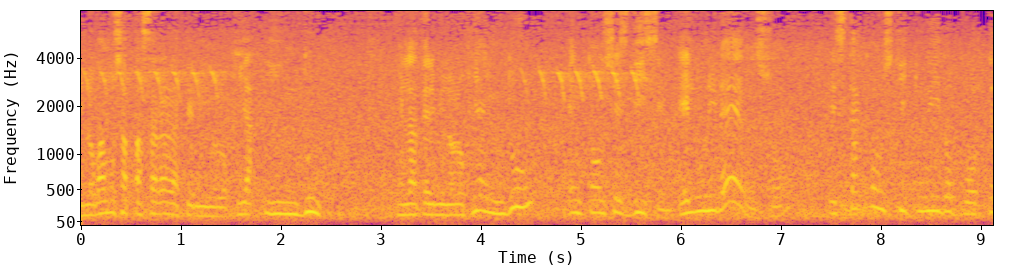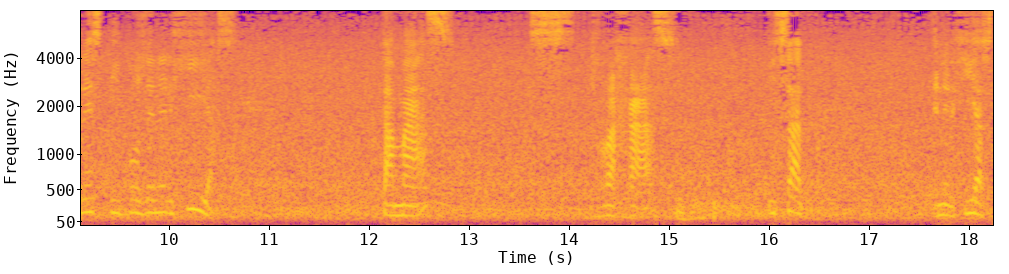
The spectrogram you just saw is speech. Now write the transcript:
y lo vamos a pasar a la terminología hindú. En la terminología hindú, entonces dicen, el universo está constituido por tres tipos de energías tamás, rajas y sattva. Energías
